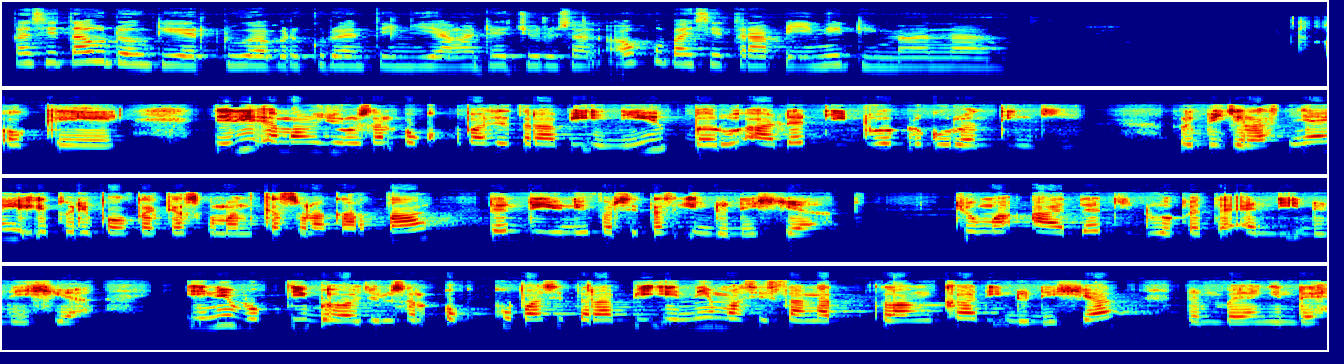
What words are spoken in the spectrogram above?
Kasih tahu dong dir dua perguruan tinggi yang ada jurusan okupasi terapi ini di mana? Oke, jadi emang jurusan okupasi terapi ini baru ada di dua perguruan tinggi. Lebih jelasnya yaitu di Poltekkes Kemenkes Surakarta dan di Universitas Indonesia. Cuma ada di dua PTN di Indonesia, ini bukti bahwa jurusan okupasi terapi ini masih sangat langka di Indonesia dan bayangin deh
